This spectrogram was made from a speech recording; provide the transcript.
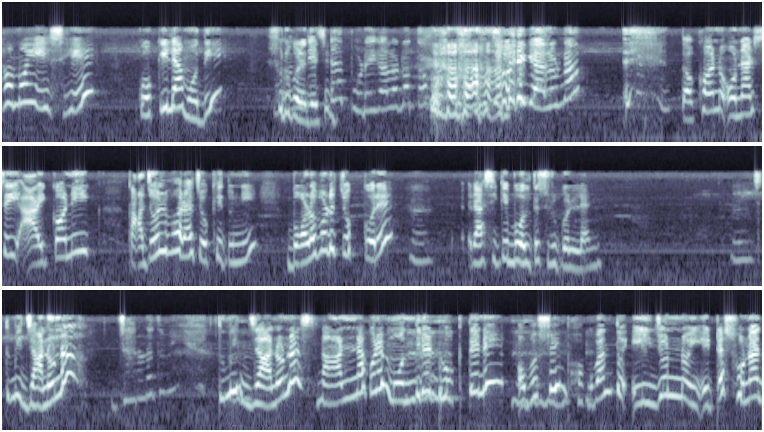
সময় এসে কোকিলা মোদি শুরু করে দিয়েছে পড়ে গেল না তো? হয়ে গেল না? তখন ওনার সেই আইকনিক কাজল ভরা চোখে তিনি বড় বড় চোখ করে হ্যাঁ। রাশিকে বলতে শুরু করলেন। তুমি জানো না? জানো না তুমি? তুমি জানো না স্নান না করে মন্দিরে ঢুকতে নেই? অবশ্যই ভগবান তো এই জন্যই এটা শোনার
